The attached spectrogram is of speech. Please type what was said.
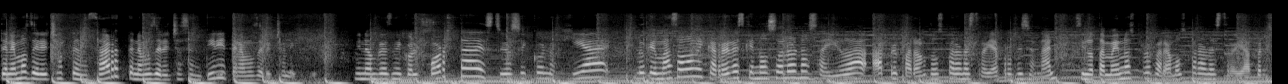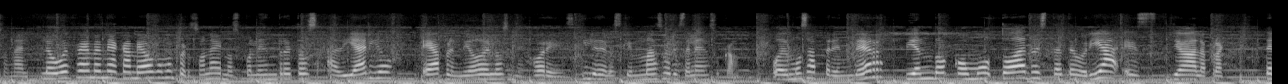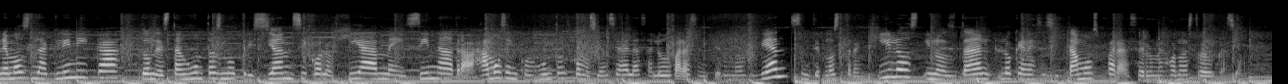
Tenemos derecho a pensar, tenemos derecho a sentir y tenemos derecho a elegir. Mi nombre es Nicole Porta, estudio psicología. Lo que más amo de mi carrera es que no solo nos ayuda a prepararnos para nuestra vida profesional, sino también nos preparamos para nuestra vida personal. La UFM me ha cambiado como persona y nos ponen retos a diario. He aprendido de los mejores y de los que más sobresalen en su campo. Podemos aprender viendo cómo toda nuestra teoría es llevada a la práctica. Tenemos la clínica donde están juntas nutrición, psicología, medicina. Trabajamos en conjuntos como ciencia de la salud para sentirnos bien, sentirnos tranquilos y nos dan lo que necesitamos para hacer mejor nuestra educación.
